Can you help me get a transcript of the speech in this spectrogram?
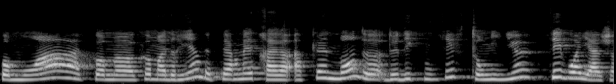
comme moi, comme euh, comme Adrien, de permettre à, à plein de monde de, découvrir ton milieu des voyages.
